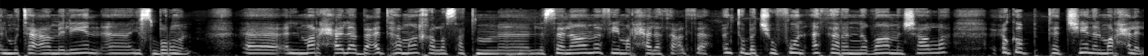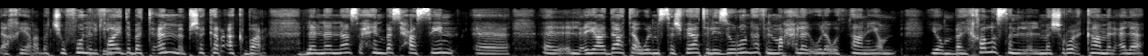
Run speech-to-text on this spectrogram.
المتعاملين آه، يصبرون. آه، المرحلة بعدها ما خلصت م- آه، في مرحلة ثالثة. أنتم بتشوفون أثر النظام إن شاء الله عقب تدشين المرحلة الأخيرة. بتشوفون أكيد. الفائدة بتعم بشكل أكبر. لأن الناس الحين بس حاسين العيادات أو المستشفيات اللي يزورونها في المرحلة الأولى والثانية يوم يوم بيخلص المشروع كامل على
